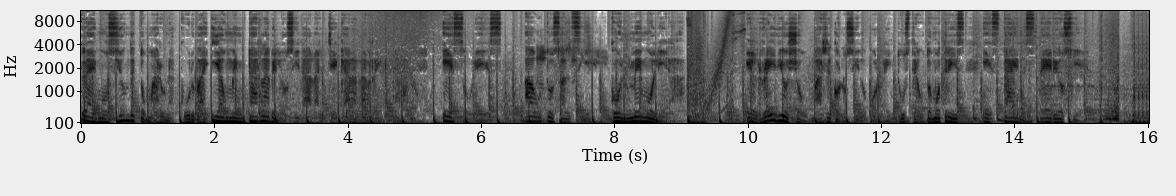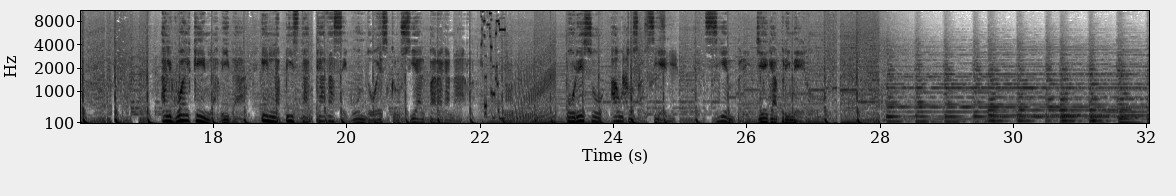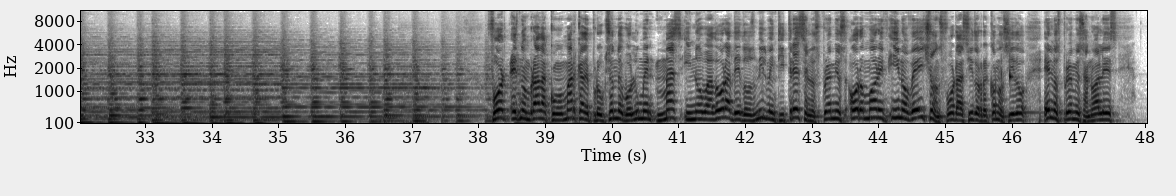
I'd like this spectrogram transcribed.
La emoción de tomar una curva y aumentar la velocidad al llegar a la recta. Eso es Autos al 100 con Memo Lira. El radio show más reconocido por la industria automotriz está en Stereo 100. Al igual que en la vida, en la pista cada segundo es crucial para ganar. Por eso Autos al 100 siempre llega primero. Ford es nombrada como marca de producción de volumen más innovadora de 2023 en los premios Automotive Innovations. Ford ha sido reconocido en los premios anuales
